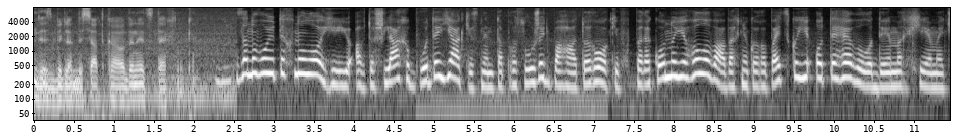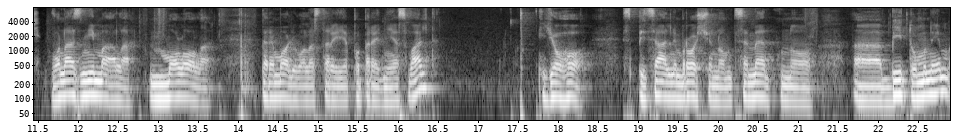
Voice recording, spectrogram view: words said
десь біля десятка одиниць техніки. За новою технологією автошлях буде якісним та прослужить багато років, переконує голова Верхньокоропецької ОТГ Володимир Химич. Вона знімала, молола, перемолювала старий попередній асфальт, його спеціальним розчином цементно-бітумним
